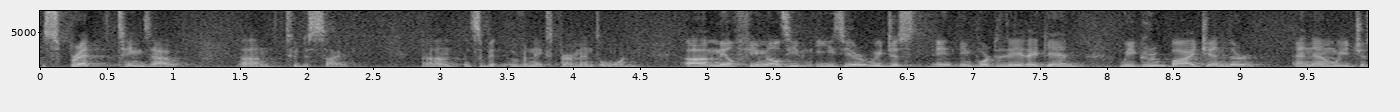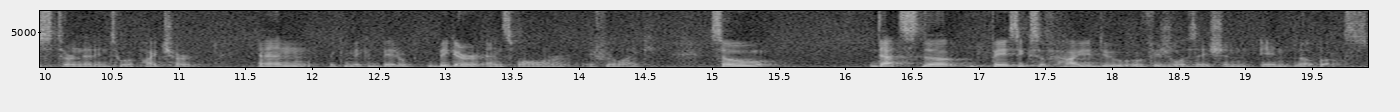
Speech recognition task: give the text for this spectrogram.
spread things out um, to the side. Um, it's a bit of an experimental one. Uh, Male-female is even easier. We just import the data again. We group by gender, and then we just turn that into a pie chart. And we can make it bit bigger and smaller if we like. So that's the basics of how you do a visualization in Nodebox.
